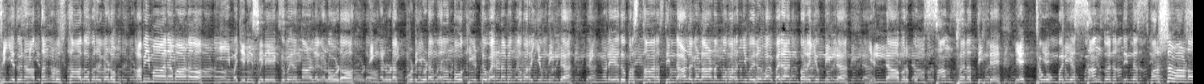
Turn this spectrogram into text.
സയ്യിദുന തങ്ങൾ ഉസ്താദവറുകളും അഭിമാനമാണ്. ഈ മജലിസിലേക്ക് വരുന്ന ആളുകളോട് നിങ്ങളുടെ കൊടിയുടെ നിറം നോക്കിയിട്ട് വരണമെന്ന് പറയുന്നില്ല. നിങ്ങൾ ഏത് പ്രസ്ഥാനത്തിന്റെ ആളുകളാണെന്ന് പറഞ്ഞു വരാൻ പറയുന്നില്ല. എല്ലാവർക്കും സാന്ത്വനത്തിന്റെ ഏറ്റവും വലിയ സാന്ത്വനത്തിന്റെ സ്പർശമാണ്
